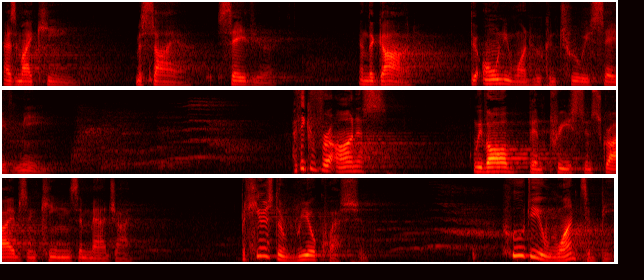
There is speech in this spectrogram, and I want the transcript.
as my King, Messiah, Savior, and the God, the only one who can truly save me. I think if we're honest, we've all been priests and scribes and kings and magi. But here's the real question Who do you want to be?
